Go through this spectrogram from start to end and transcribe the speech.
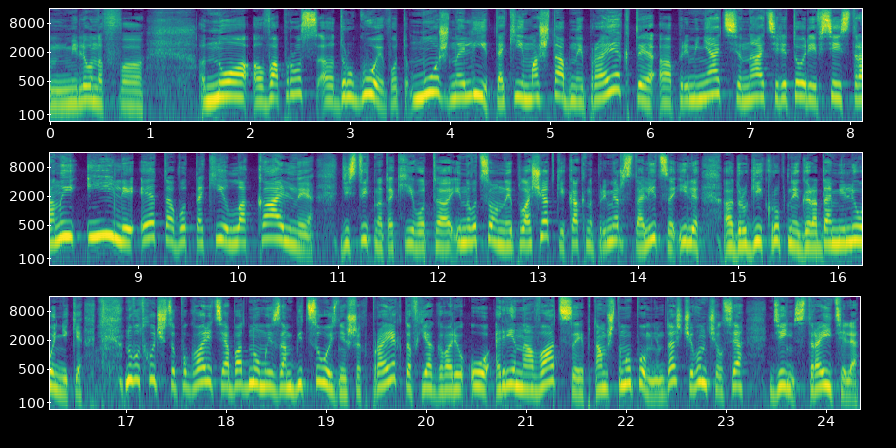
миллионов но вопрос э, другой. Вот можно ли такие масштабные проекты э, применять на территории всей страны или это вот такие локальные, действительно такие вот э, инновационные площадки, как, например, столица или другие крупные города-миллионники? Ну вот хочется поговорить об одном из амбициознейших проектов. Я говорю о реновации, потому что мы помним, да, с чего начался День строителя.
